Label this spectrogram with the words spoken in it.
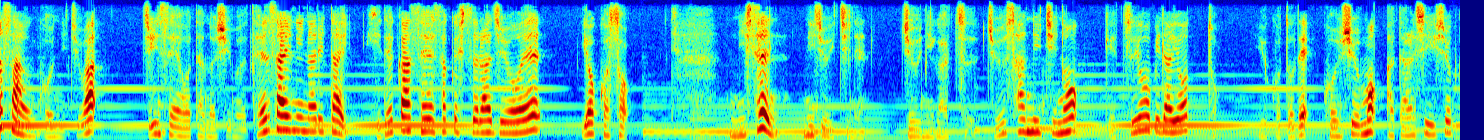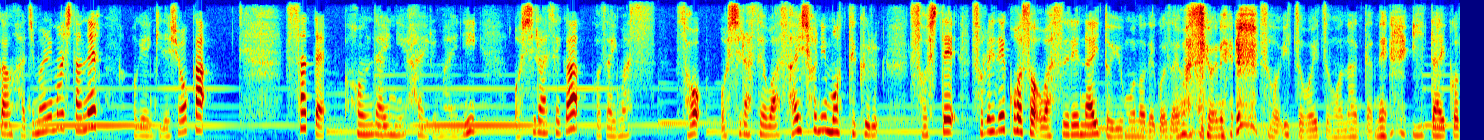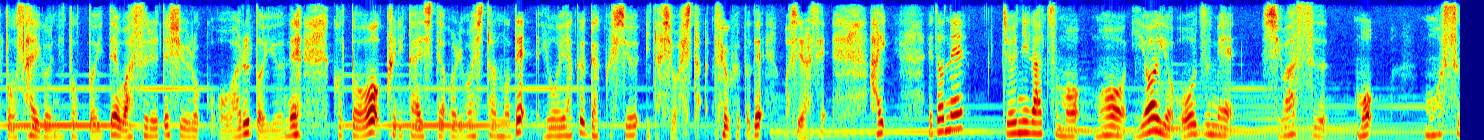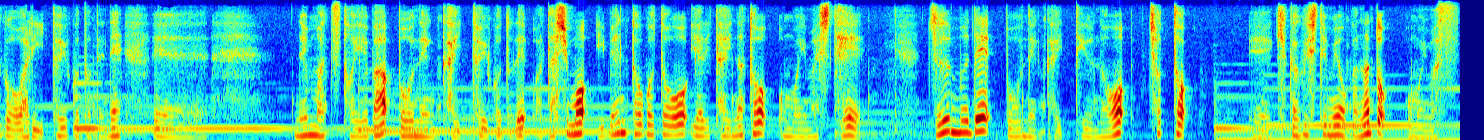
皆さんこんにちは。人生を楽しむ天才になりたい秀香製作室ラジオへようこそ。2021年12月13日の月曜日だよということで今週も新しい1週間始まりましたね。お元気でしょうか？さて本題に入る前にお知らせがございます。そうお知らせは最初に持ってくる。そしてそれでこそ忘れないというものでございますよね。そういつもいつもなんかね言いたいことを最後に取っといて忘れて収録終わるというねことを繰り返しておりましたのでようやく学習いたしました。ということでお知らせ。はい。えっとね12月ももういよいよ大詰め師走ももうすぐ終わりということでね、えー年末といえば忘年会ということで私もイベントごとをやりたいなと思いまして Zoom で忘年会っていうのをちょっと、えー、企画してみようかなと思います。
